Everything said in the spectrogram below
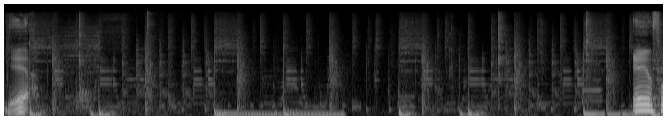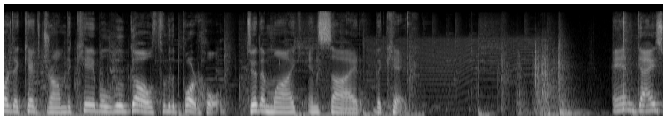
Yeah. And for the kick drum, the cable will go through the porthole to the mic inside the kick. And guys,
